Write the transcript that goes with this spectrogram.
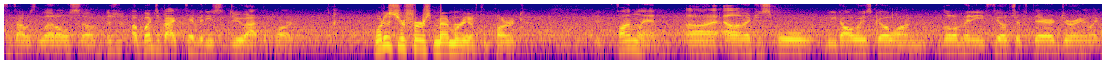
since I was little. So there's a bunch of activities to do at the park. What is your first memory of the park? Funland. Uh, elementary school, we'd always go on little mini field trips there during like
